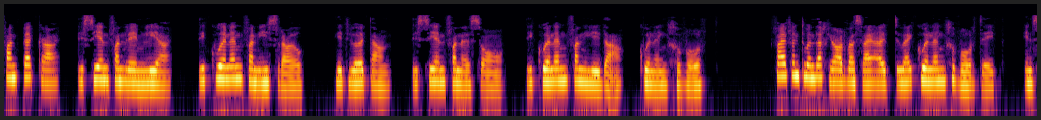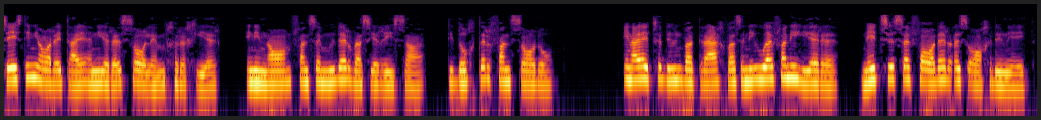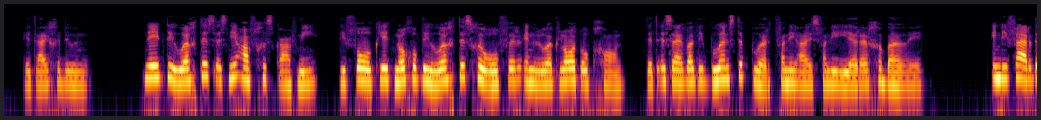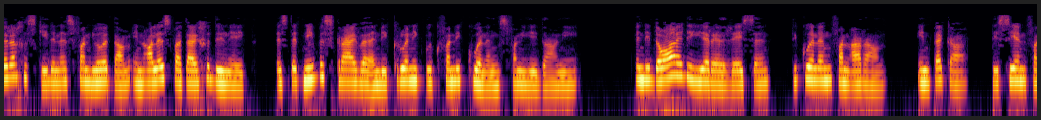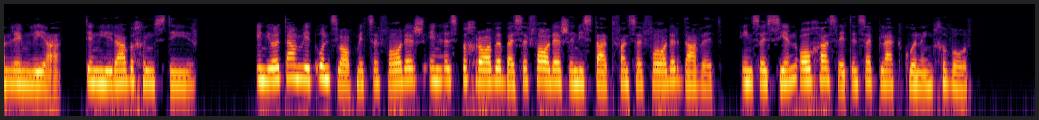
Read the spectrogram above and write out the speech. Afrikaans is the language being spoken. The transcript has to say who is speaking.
Speaker 1: Van Pekka, die sien van Remlia, die koning van Israël, het Jotam, die sien van Esa, die koning van Juda, koning geword. 25 jaar was hij uit toen hij koning geword het, in 16 jaar het hij in Jerusalem geregeer, en die naam van zijn moeder was Jerisa, die dochter van Sadok. En hij het gedoen wat reg was in die oor van die Heere, net soos sy vader is aangedoen het, het hy gedoen. Net die hoogtes is niet afgeskaaf nie, die volk het nog op die hoogtes geoffer en rook laat opgaan, dit is hy wat die boonste poort van die huis van die Heere gebouw het. In die verdere geschiedenis van Jotam en alles wat hij gedoen het, is dit niet beschrijven in die kroniekboek van die konings van Jedani. In die dae die Heere Resen, die koning van Aram, en Pekka, die sien van Remlia, ten Jira begin stuur. En Jotam het ontslaap met zijn vaders en is begraven bij zijn vaders in die stad van zijn vader David, en zijn sien Olgas het in zijn plek koning geword.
